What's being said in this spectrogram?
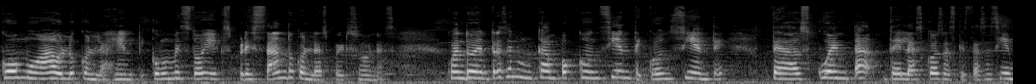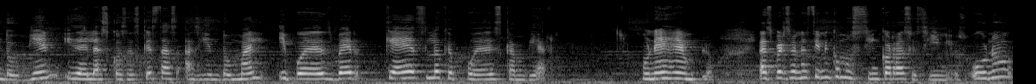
cómo hablo con la gente, cómo me estoy expresando con las personas. Cuando entras en un campo consciente, consciente, te das cuenta de las cosas que estás haciendo bien y de las cosas que estás haciendo mal y puedes ver qué es lo que puedes cambiar. Un ejemplo, las personas tienen como cinco raciocinios. Uno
